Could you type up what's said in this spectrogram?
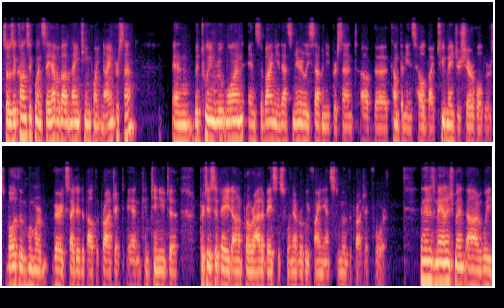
So as a consequence, they have about 19.9%. And between Route One and Sibanye, that's nearly 70% of the company is held by two major shareholders, both of whom are very excited about the project and continue to participate on a pro rata basis whenever we finance to move the project forward. And then as management, uh, we,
